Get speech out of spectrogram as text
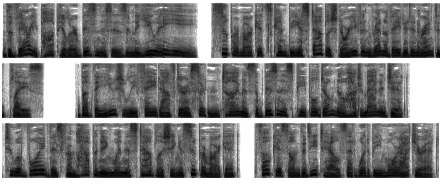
The very popular businesses in the UAE, supermarkets can be established or even renovated in a rented place. But they usually fade after a certain time as the business people don't know how to manage it. To avoid this from happening when establishing a supermarket, focus on the details that would be more accurate.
